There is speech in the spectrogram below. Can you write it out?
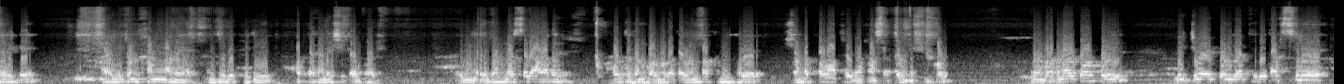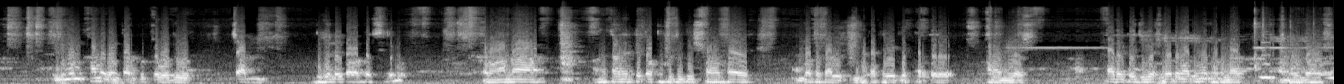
তারিখে লিটন খান নামে যে ব্যক্তিটি হত্যাকাণ্ডের শিকার হয়। এই ঘটনাস্থলে আমাদের কর্মকর্তা এবং প্রাথমিকভাবে সংবাদ পাওয়া ঘটনাস্থল পরিদর্শন করে। ঘটনার পরপরই পরিবার থেকে তার ছেলে লিমন খান এবং তার পুত্রবধূ চাঁদনি দুজনেই পলাতক ছিল। এবং আমরা তাদেরকে তথ্যপ্রযুক্তির সহায়তায় গতকাল ঢাকা থেকে গ্রেপ্তার করে থানায় নিয়ে আসি। তাদেরকে জিজ্ঞাসাবাদের মাধ্যমে ঘটনার মূল রহস্য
